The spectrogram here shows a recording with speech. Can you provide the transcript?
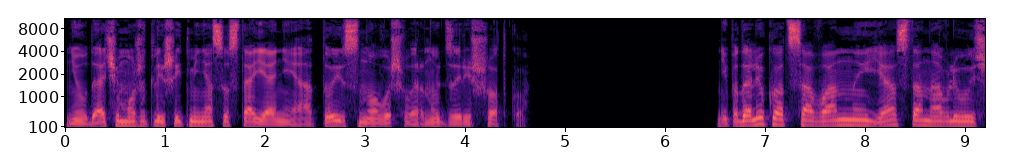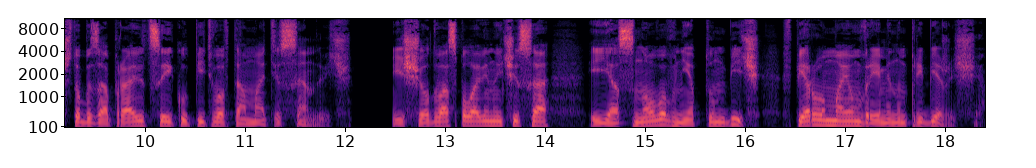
Неудача может лишить меня состояния, а то и снова швырнуть за решетку. Неподалеку от саванны я останавливаюсь, чтобы заправиться и купить в автомате сэндвич. Еще два с половиной часа, и я снова в Нептун-Бич, в первом моем временном прибежище.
